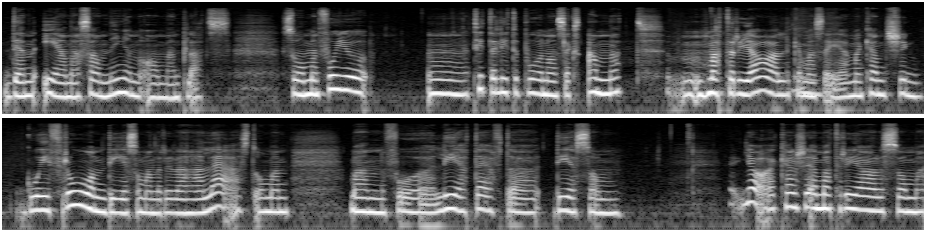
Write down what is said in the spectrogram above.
den ena sanningen om en plats. Så man får ju mm, titta lite på någon slags annat material kan man säga. Man kanske går ifrån det som man redan har läst och man, man får leta efter det som ja, kanske är material som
